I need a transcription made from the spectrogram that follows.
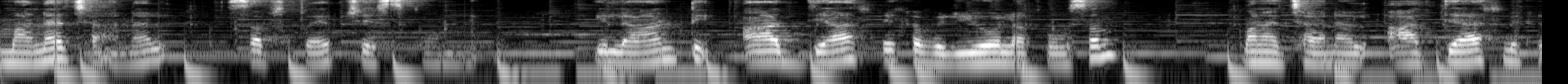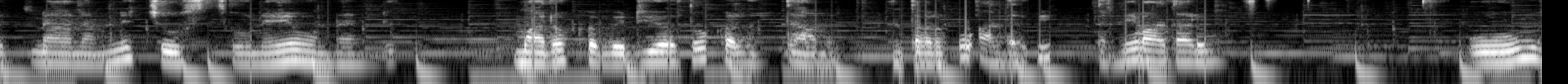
మన ఛానల్ సబ్స్క్రైబ్ చేసుకోండి. ఇలాంటి ఆధ్యాత్మిక వీడియోల కోసం మన ఛానల్ ఆధ్యాత్మిక జ్ఞానంని చూస్తూనే ఉండండి. మరొక వీడియోతో కలుద్దాము అంతవరకు అందరికీ ధన్యవాదాలు. ఓం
